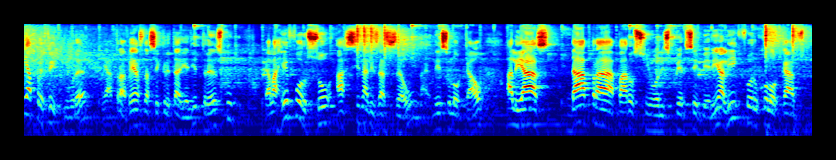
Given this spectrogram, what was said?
E a prefeitura, né, através da Secretaria de Trânsito, ela reforçou a sinalização né, nesse local. Aliás, dá pra, para os senhores perceberem ali que foram colocados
